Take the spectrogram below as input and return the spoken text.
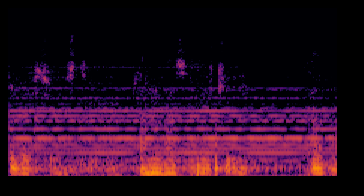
Zobaczcie, przy wejściu jest plan Bazyliki i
